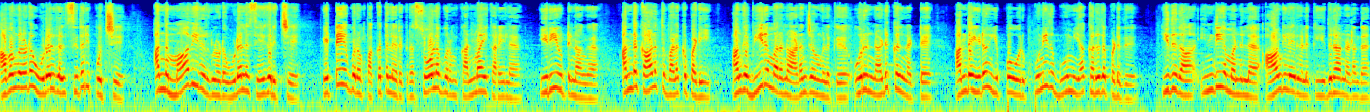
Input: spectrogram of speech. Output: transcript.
அவங்களோட உடல்கள் சிதறி போச்சு அந்த மாவீரர்களோட உடலை சேகரிச்சு எட்டயபுரம் பக்கத்துல இருக்கிற சோழபுரம் கண்மாய் கரையில எரியூட்டினாங்க. அந்த காலத்து வழக்கப்படி அங்க வீரமரணம் அடைஞ்சவங்களுக்கு ஒரு நடுக்கல் நட்டு அந்த இடம் இப்போ ஒரு புனித பூமியா கருதப்படுது. இதுதான் இந்திய மண்ணுல ஆங்கிலேயர்களுக்கு எதிராக நடந்த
